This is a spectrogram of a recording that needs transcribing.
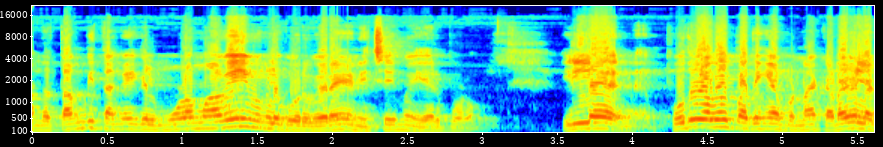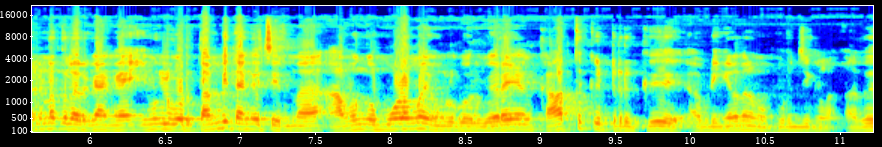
அந்த தம்பி தங்கைகள் மூலமாகவே இவங்களுக்கு ஒரு விரயம் நிச்சயமாக ஏற்படும். இல்லை பொதுவாகவே பார்த்தீங்க அப்படின்னா கடக லக்னத்தில் இருக்காங்க. இவங்களுக்கு ஒரு தம்பி தங்கச்சி இருந்தால் அவங்க மூலமாக இவங்களுக்கு ஒரு விரயம் காத்துக்கிட்டு இருக்கு அப்படிங்கிறத நம்ம புரிஞ்சுக்கலாம். அது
